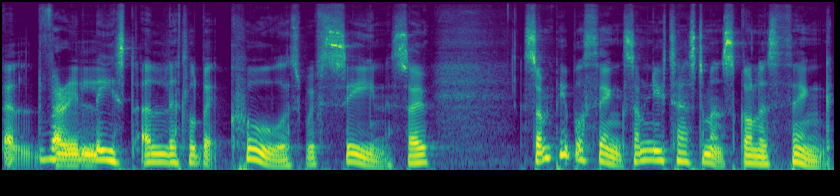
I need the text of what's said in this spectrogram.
at the very least, a little bit cool, as we've seen. So, some people think, some New Testament scholars think,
